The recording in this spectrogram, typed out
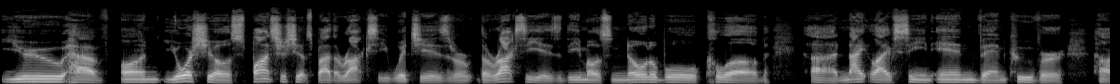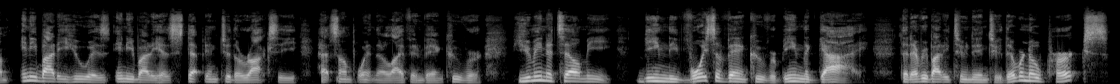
you have on your show sponsorships by the roxy which is the roxy is the most notable club uh, nightlife scene in vancouver. Um, anybody who is anybody has stepped into the roxy at some point in their life in vancouver. You mean to tell me being the voice of vancouver being the guy that everybody tuned into. There were no perks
